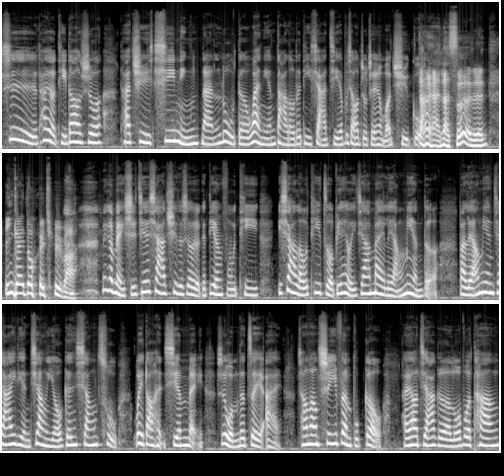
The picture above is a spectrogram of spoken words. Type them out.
是他有提到说，他去西宁南路的万年大楼的地下街，不晓得主持人有没有去过？当然了，所有的人应该都会去吧。那个美食街下去的时候，有个电扶梯，一下楼梯左边有一家卖凉面的，把凉面加一点酱油跟香醋，味道很鲜美，是我们的最爱。常常吃一份不够。还要加个萝卜汤，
